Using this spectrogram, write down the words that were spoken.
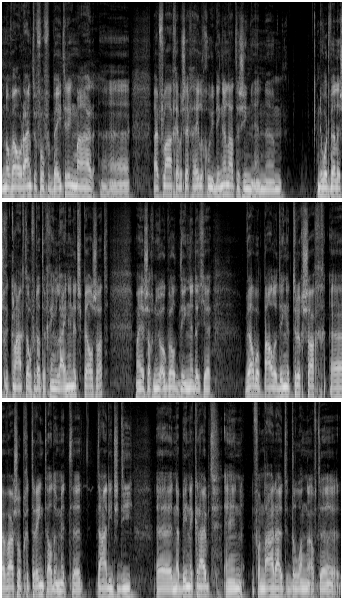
Nog wel ruimte voor verbetering, maar bij Vlaag hebben ze echt hele goede dingen laten zien. En ehm, er wordt wel eens geklaagd over dat er geen lijn in het spel zat. Maar je zag nu ook wel dingen dat je wel bepaalde dingen terugzag eh waar ze op getraind hadden. Met eh Tadic die eh, naar binnen kruipt en van daaruit de, lange, of de,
